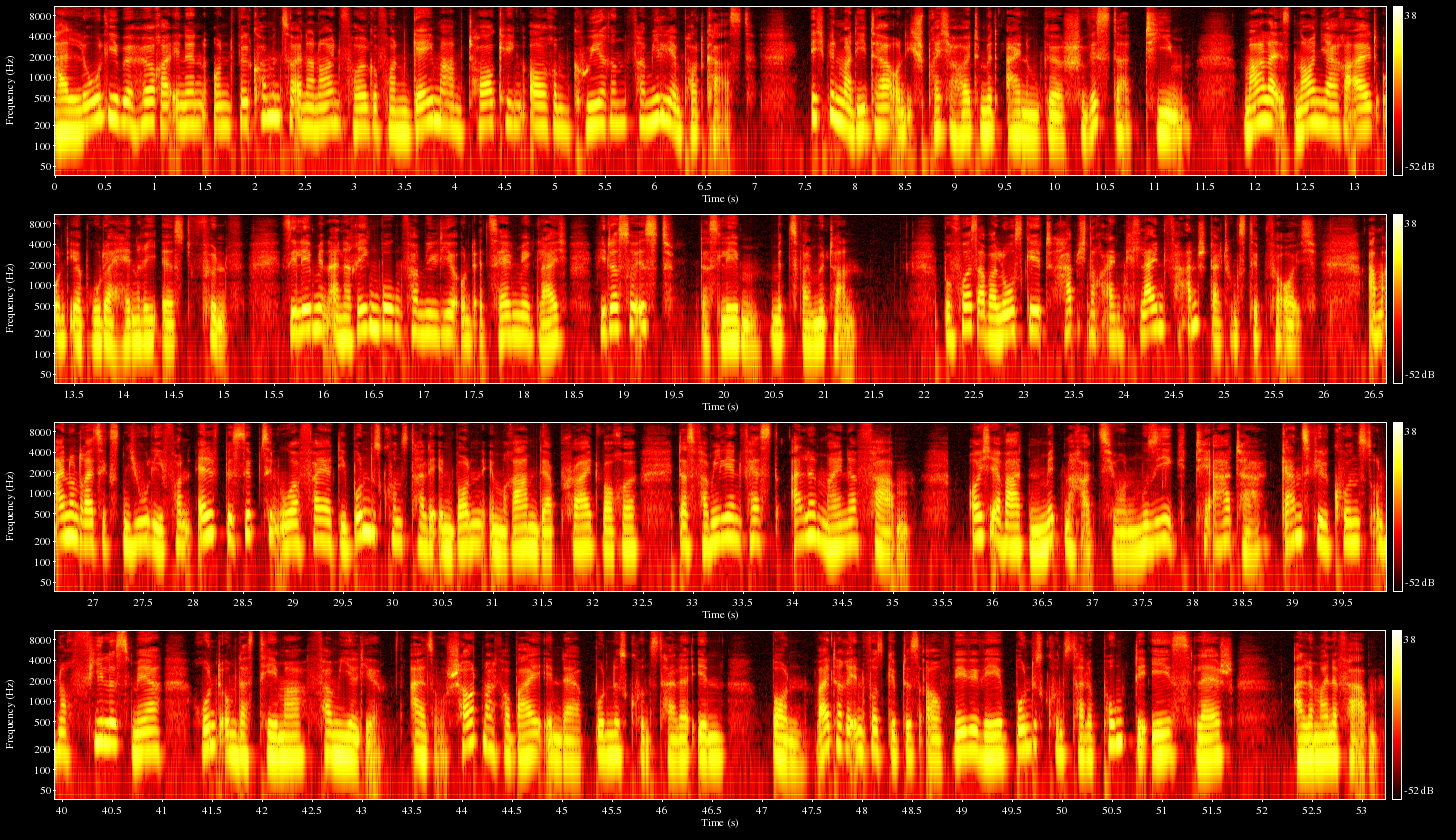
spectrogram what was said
Hallo, liebe HörerInnen und willkommen zu einer neuen Folge von Gay Mom Talking, eurem queeren Familienpodcast. Ich bin Madita und ich spreche heute mit einem Geschwisterteam. Marla ist neun Jahre alt und ihr Bruder Henry ist fünf. Sie leben in einer Regenbogenfamilie und erzählen mir gleich, wie das so ist, das Leben mit zwei Müttern. Bevor es aber losgeht, habe ich noch einen kleinen Veranstaltungstipp für euch. Am 31. Juli von 11 bis 17 Uhr feiert die Bundeskunsthalle in Bonn im Rahmen der Pride-Woche das Familienfest Alle meine Farben. Euch erwarten Mitmachaktionen, Musik, Theater, ganz viel Kunst und noch vieles mehr rund um das Thema Familie. Also schaut mal vorbei in der Bundeskunsthalle in Bonn. Weitere Infos gibt es auf www.bundeskunsthalle.de slash alle meine Farben.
